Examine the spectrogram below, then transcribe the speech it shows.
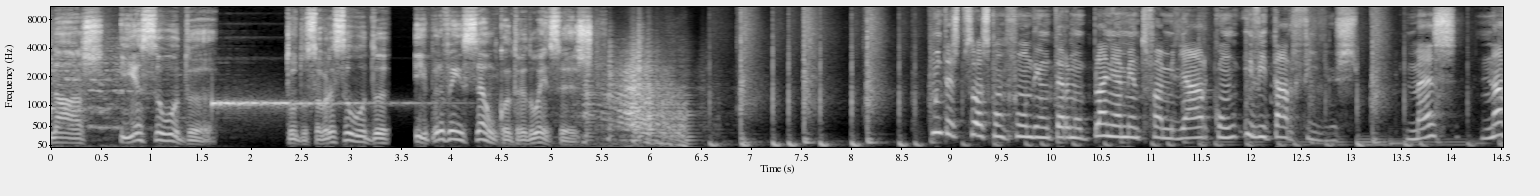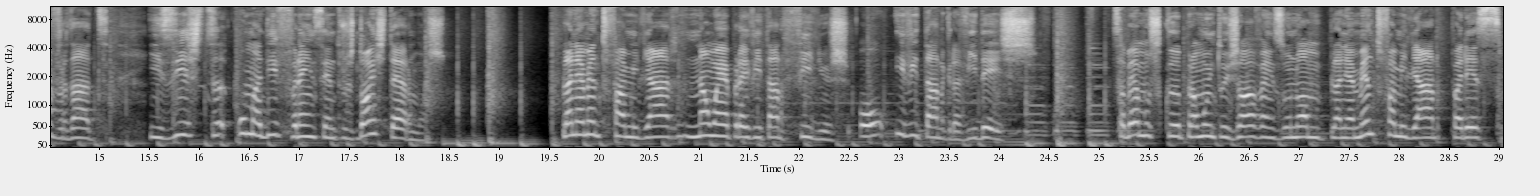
Nós e a saúde. Tudo sobre a saúde e prevenção contra doenças. Muitas pessoas confundem o termo planeamento familiar com evitar filhos. Mas, na verdade, existe uma diferença entre os dois termos. Planeamento familiar não é para evitar filhos ou evitar gravidez. Sabemos que para muitos jovens o nome planeamento familiar parece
